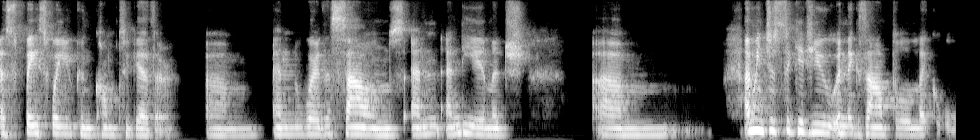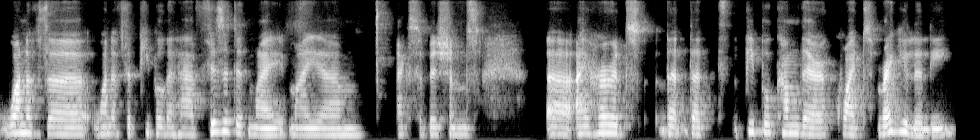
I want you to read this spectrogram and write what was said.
a space where you can come together um, and where the sounds and and the image um, I mean, just to give you an example, like one of the one of the people that have visited my my um, exhibitions, uh, I heard that that people come there quite regularly,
